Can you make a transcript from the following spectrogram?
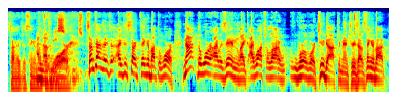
Sorry, I was just thinking I about love the war. Sometimes I just, I just start thinking about the war. Not the war I was in. Like I watch a lot of World War II documentaries. I was thinking about,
